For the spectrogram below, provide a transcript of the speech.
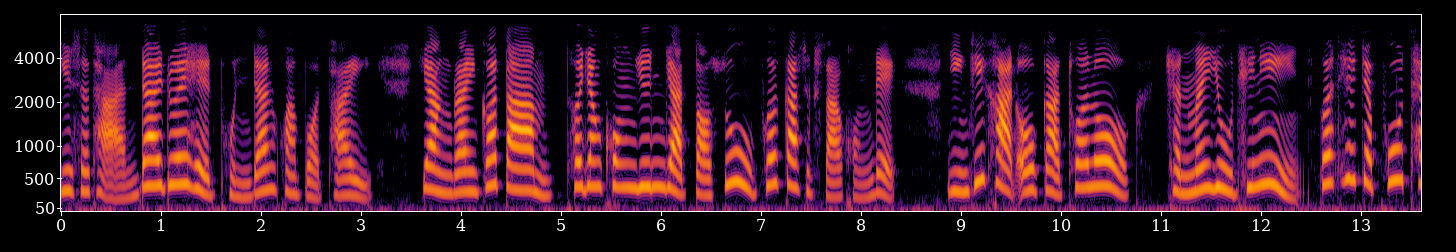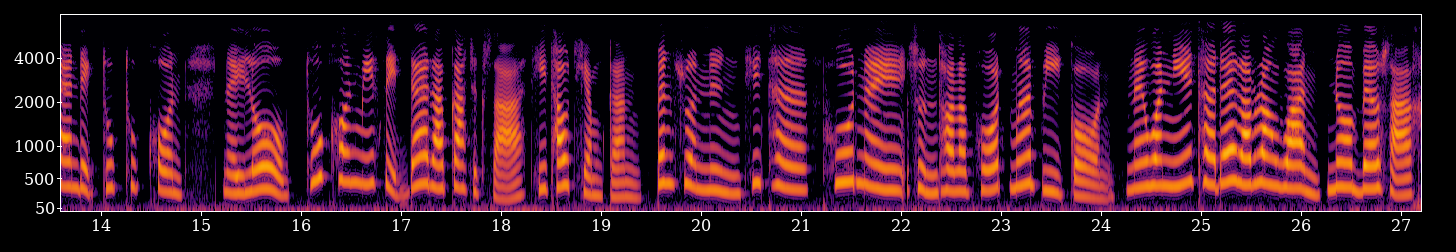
กีสถานได้ด้วยเหตุผลด้านความปลอดภัย อย่างไรก็ตาม เธอยังคงยืนหยัดต่อสู้เพื่อการศึกษาของเด็ก หญิงที่ขาดโอกาสทั่วโลก ฉันมาอยู่ที่นี่ เพื่อที่จะพูดแทนเด็กทุกๆคนในโลก ทุกคนมีสิทธิ์ได้รับการศึกษาที่เท่าเทียมกัน เป็นส่วนหนึ่งที่เธอพูดในสุนทรพจน์เมื่อปีก่อน ในวันนี้เธอได้รับรางวัลโนเบลสาข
